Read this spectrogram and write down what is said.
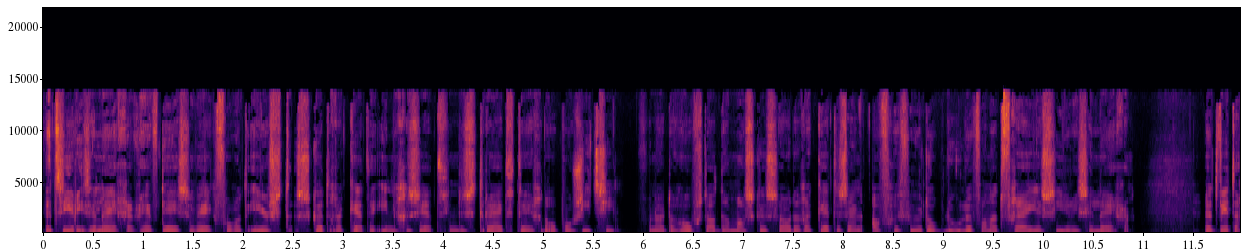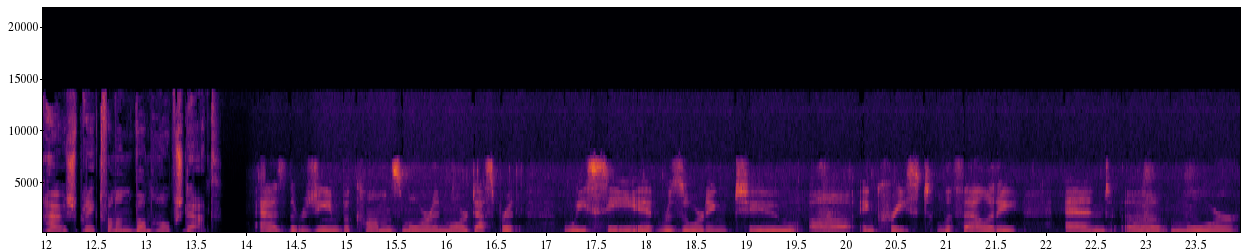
Het Syrische leger heeft deze week voor het eerst skutraketten ingezet... in de strijd tegen de oppositie. Vanuit de hoofdstad Damascus zouden raketten zijn afgevuurd op doelen van het vrije Syrische leger. Het Witte Huis spreekt van een wanhoopsdaad. As the regime becomes more and more desperate, we see it resorting to uh, increased lethality and uh, more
